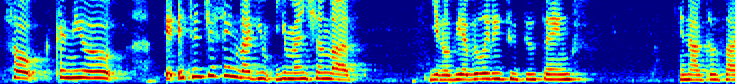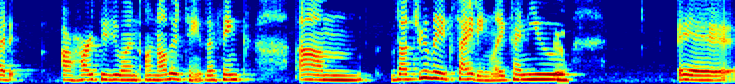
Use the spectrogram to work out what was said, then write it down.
So can you? It's interesting that you you mentioned that you know the ability to do things in Aptos that are hard to do on, on other chains. I think um, that's really exciting. Like, can you, yeah. uh,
